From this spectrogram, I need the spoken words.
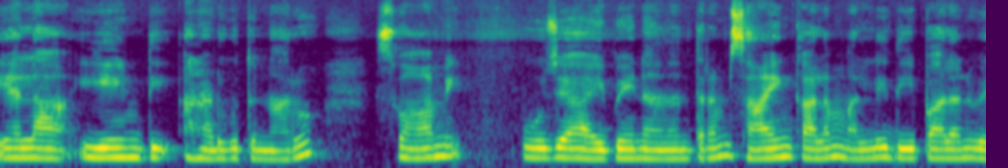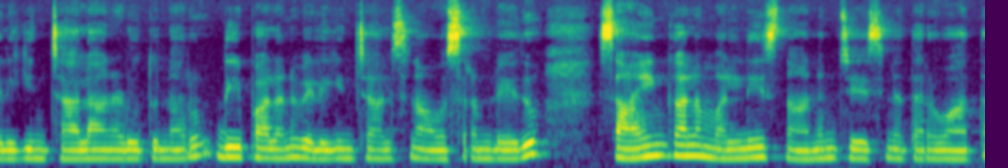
ఎలా? ఏంటి? అని అడుగుతున్నారు. స్వామి పూజ అయిపోయిన అనంతరం సాయంకాలం మళ్ళీ దీపాలను వెలిగించాలా అని అడుగుతున్నారు. దీపాలను వెలిగించాల్సిన అవసరం లేదు. సాయంకాలం మళ్ళీ స్నానం చేసిన తర్వాత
